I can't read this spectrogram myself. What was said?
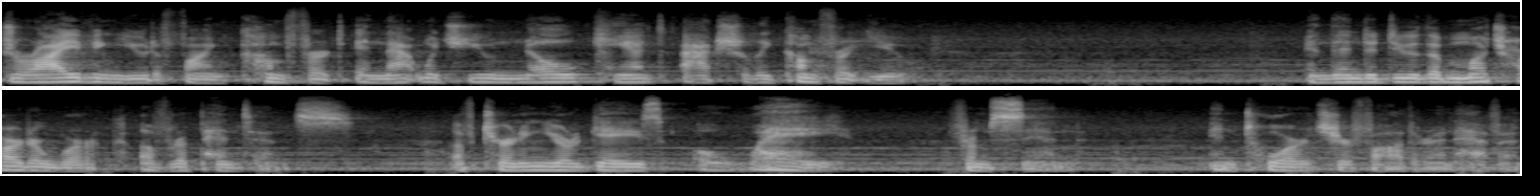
driving you to find comfort in that which you know can't actually comfort you. And then to do the much harder work of repentance, of turning your gaze away from sin and towards your Father in heaven.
